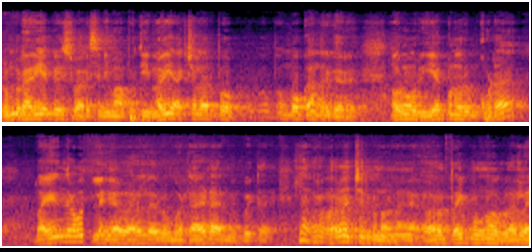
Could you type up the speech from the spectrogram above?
ரொம்ப நிறைய பேசுவார் சினிமா பற்றி நிறைய ஆக்சுவலாக இப்போ உட்காந்துருக்காரு அவரும் ஒரு இயக்குனரும் கூட பயங்கரமாக இல்லைங்க வரல ரொம்ப டயர்டாக இருந்து போயிட்டார். இல்லை அவரை வர வச்சுருக்கணும் நாங்கள் வர ட்ரை பண்ணோம் அவர் வரல.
